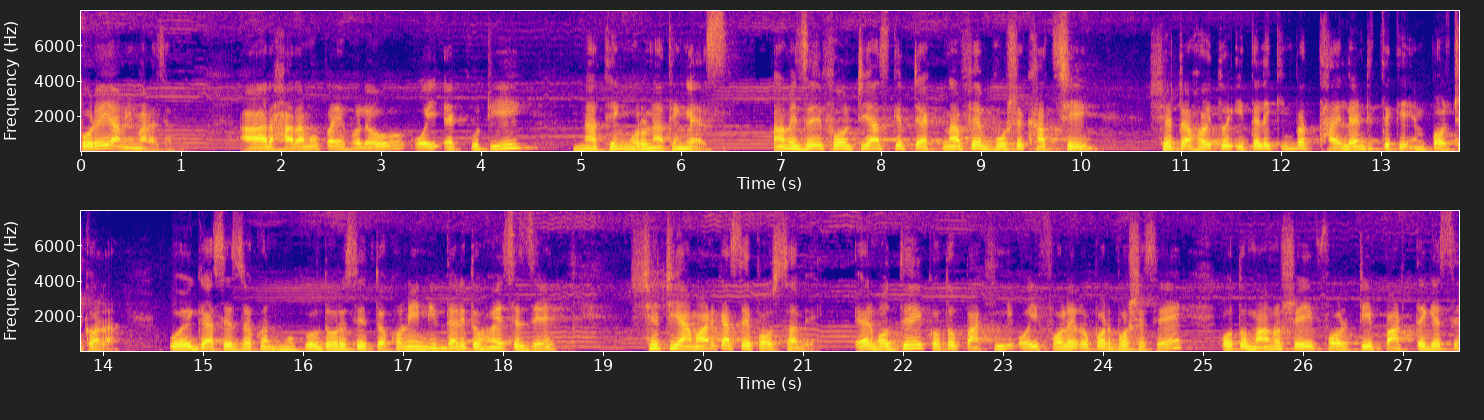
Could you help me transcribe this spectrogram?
করেই আমি মারা যাব। আর হারাম উপায় হলেও ওই এক কোটি নাথিং মোর নাথিং লেস আমি যে ফলটি আজকে টেকনাফে বসে খাচ্ছি, সেটা হয়তো ইতালি কিংবা থাইল্যান্ড থেকে ইম্পোর্ট করা। ওই গাছে যখন মুকুল ধরেছে, তখনই নির্ধারিত হয়েছে যে সেটি আমার কাছে পৌঁছাবে। এর মধ্যে কত পাখি ওই ফলের ওপর বসেছে, কত মানুষ এই ফলটি পাড়তে গেছে,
